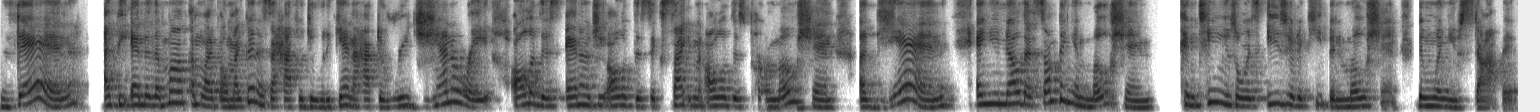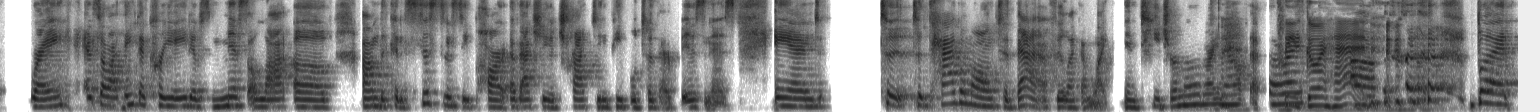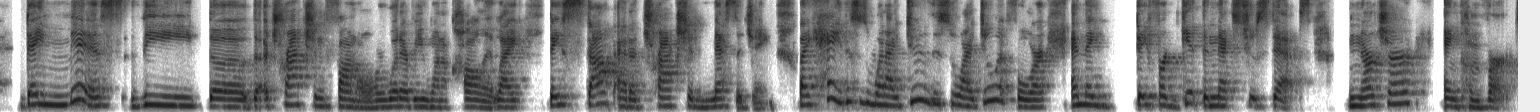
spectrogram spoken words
Then at the end of the month, I'm like, oh my goodness, I have to do it again. I have to regenerate all of this energy, all of this excitement, all of this promotion again. And you know that something in motion continues or it's easier to keep in motion than when you stop it. Right. And so I think that creatives miss a lot of um, the consistency part of actually attracting people to their business. And to to tag along to that, I feel like I'm like in teacher mode right now. If that's all Please right. go ahead. Um, but they miss the the the attraction funnel or whatever you want to call it like they stop at attraction messaging like hey this is what i do this is who i do it for and they they forget the next two steps nurture and convert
